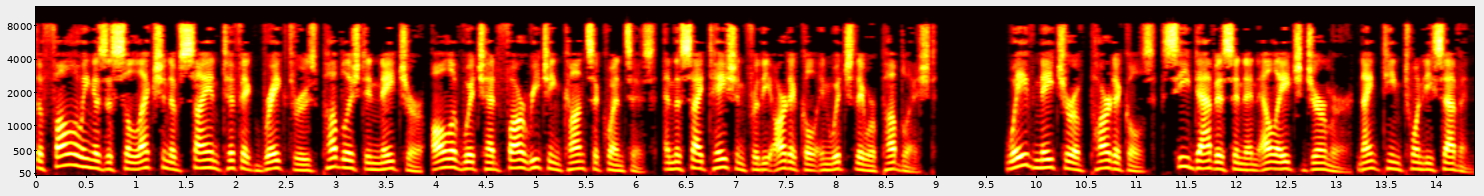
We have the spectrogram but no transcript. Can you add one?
The following is a selection of scientific breakthroughs published in Nature, all of which had far-reaching consequences, and the citation for the article in which they were published. Wave Nature of Particles, C. Davisson and L. H. Germer 1927.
